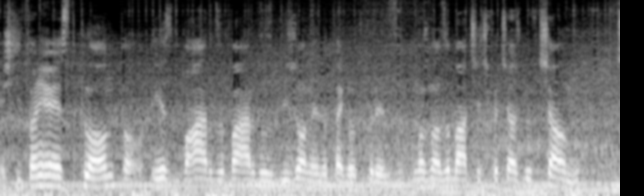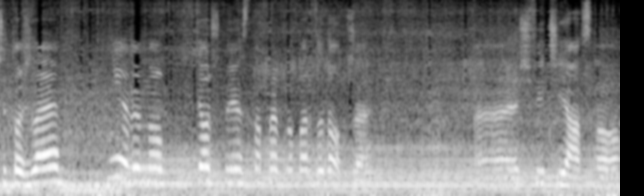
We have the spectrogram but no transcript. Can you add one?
Jeśli to nie jest klon, to jest bardzo, bardzo zbliżony do tego, który można zobaczyć chociażby w Xiaomi. Czy to źle? Nie wiem, no widoczny jest na pewno bardzo dobrze. E, świeci jasno,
